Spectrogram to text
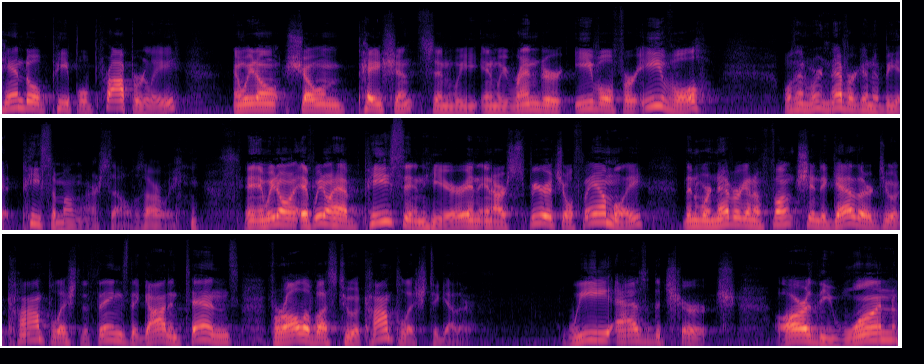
handle people properly and we don't show them patience and we, and we render evil for evil, well, then we're never going to be at peace among ourselves, are we? and we don't, if we don't have peace in here in, in our spiritual family, then we're never going to function together to accomplish the things that God intends for all of us to accomplish together. We, as the church, are the one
